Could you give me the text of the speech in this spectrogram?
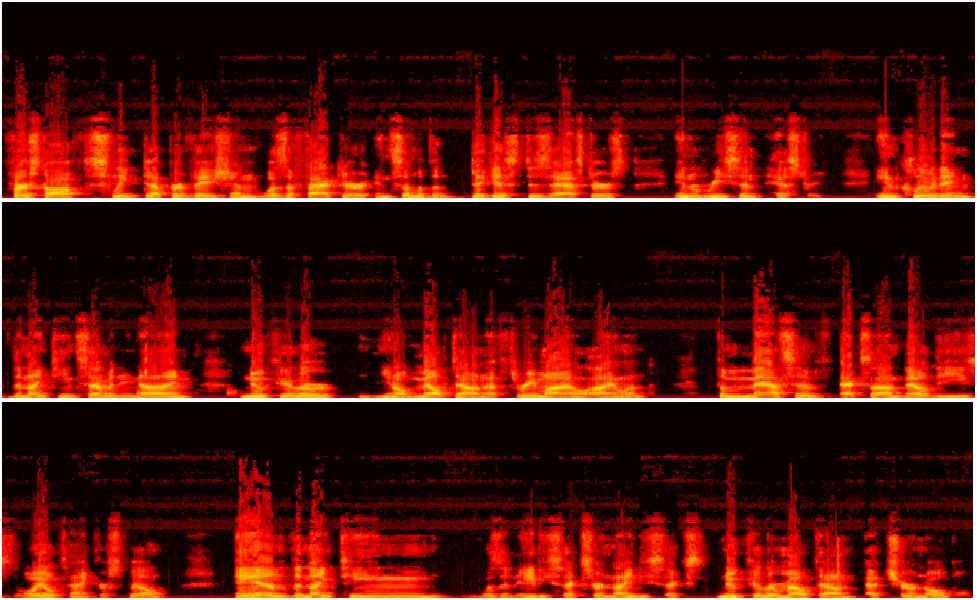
First off, sleep deprivation was a factor in some of the biggest disasters in recent history, including the 1979 nuclear, you know, meltdown at Three Mile Island, the massive Exxon Valdez oil tanker spill, and the 19 was it 86 or 96 nuclear meltdown at Chernobyl,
